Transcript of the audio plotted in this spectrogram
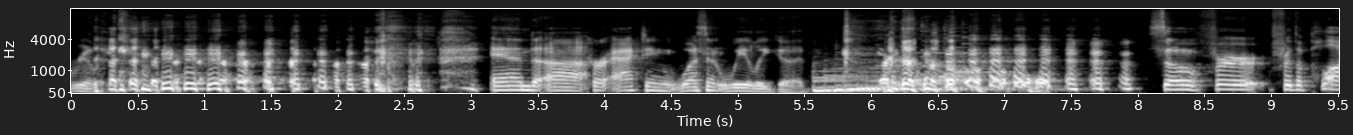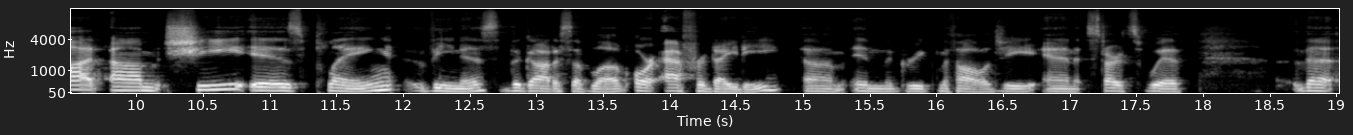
really. and uh, her acting wasn't really good. so for for the plot, um, she is playing Venus, the goddess of love, or Aphrodite um, in the Greek mythology, and it starts with the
